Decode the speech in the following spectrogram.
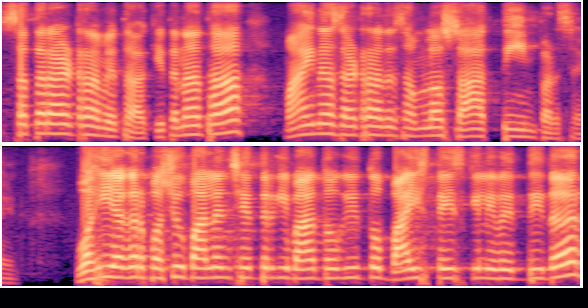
सत्रह अठारह में था। कितना था? माइनस अठारह दशमलव सात तीन परसेंट। वही अगर पशुपालन क्षेत्र की बात होगी तो बाईस तेईस के लिए वृद्धि दर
